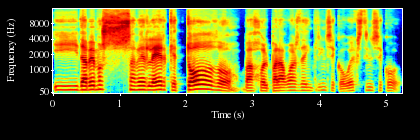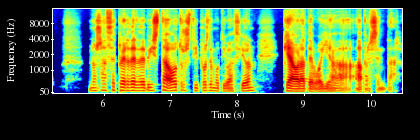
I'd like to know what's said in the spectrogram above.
Y debemos saber leer que todo bajo el paraguas de intrínseco o extrínseco nos hace perder de vista otros tipos de motivación que ahora te voy a, a presentar.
